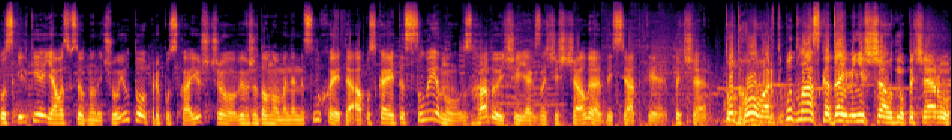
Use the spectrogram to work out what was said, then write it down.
Оскільки я вас все одно не чую, то припускаю, що ви вже давно мене не слухаєте, а пускаєте слину, згадуючи, як зачищали десятки печер. Тот Говард, будь ласка, дай мені ще одну печеру.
